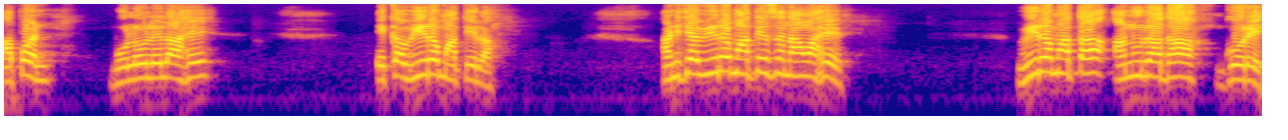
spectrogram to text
आपण बोलवलेलं आहे एका वीरमातेला. आणि त्या वीरमातेचं नाव आहे वीरमाता अनुराधा गोरे.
